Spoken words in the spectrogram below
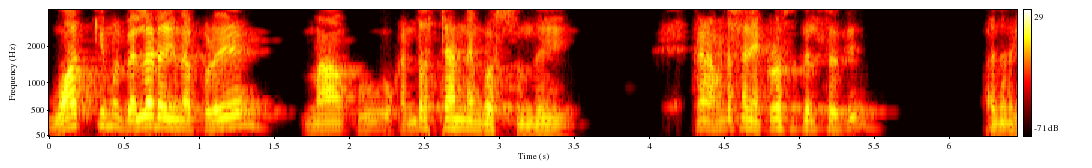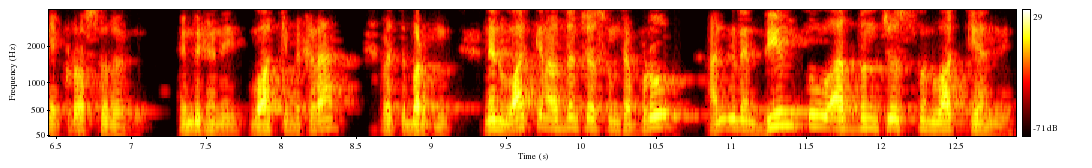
వాక్యం వెల్లడైనప్పుడే నాకు ఒక అండర్స్టాండింగ్ వస్తుంది. కానీ అండర్స్టాండింగ్ ఎక్కడ వస్తుంది తెలుసు అది? అది నాకు ఎక్కడ వస్తుంది అది. ఎందుకని? వాక్యం ఇక్కడ వ్యక్తపడుతుంది నేను వాక్యాన్ని అర్థం చేసుకునేటప్పుడు అందుకే నేను దీంతో అర్థం చేసుకున్న వాక్యాన్ని.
